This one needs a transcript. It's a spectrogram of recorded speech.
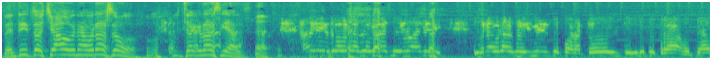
Bendito, chao, un abrazo. Muchas gracias. Ay, un abrazo grande, hermano. Un abrazo inmenso para todo tu grupo de trabajo. Chao.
